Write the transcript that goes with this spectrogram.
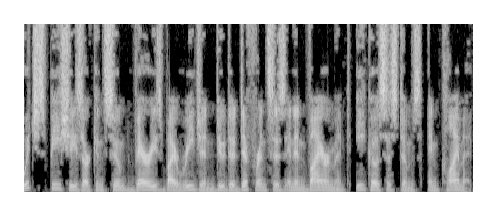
Which species are consumed varies by region due to differences in environment, ecosystems, and climate.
